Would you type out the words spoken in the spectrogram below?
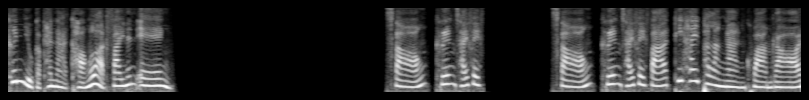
ขึ้นอยู่กับขนาดของหลอดไฟนั่นเอง 2. เครื่องใช้ไฟ 2. เครื่องใช้ไฟฟ้าที่ให้พลังงานความร้อน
